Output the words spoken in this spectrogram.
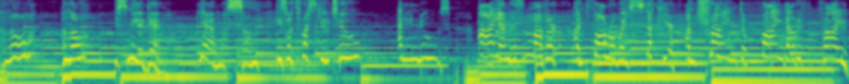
Hello? Hello? It's me again. Yeah, my son. He's with Rescue too. Any news? I am his mother. I'm far away, stuck here. I'm trying to find out if fine.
